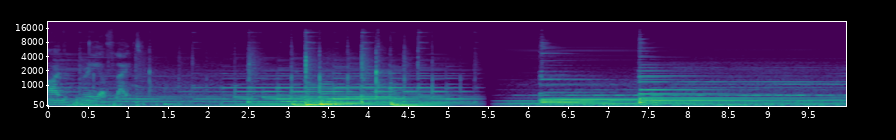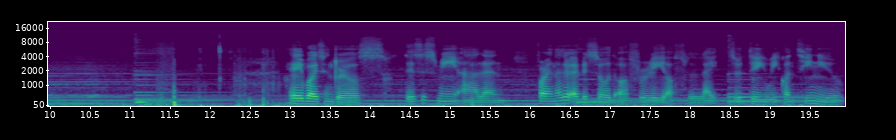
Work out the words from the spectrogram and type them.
on Ray of Light. Hey, boys and girls, this is me, Alan, for another episode of Ray of Light. Today, we continue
